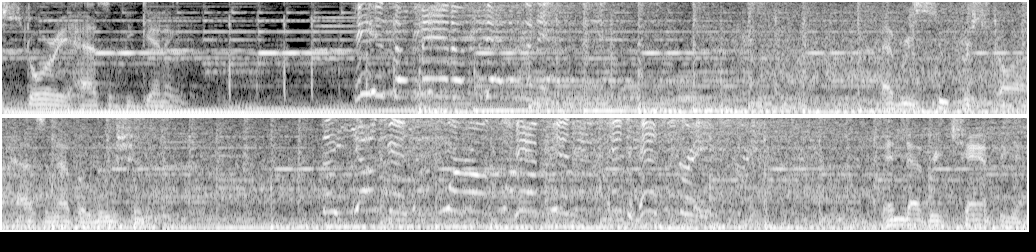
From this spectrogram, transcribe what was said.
story has a beginning. He is a man of destiny. Every superstar has an evolution. The youngest world champion in history. And every champion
